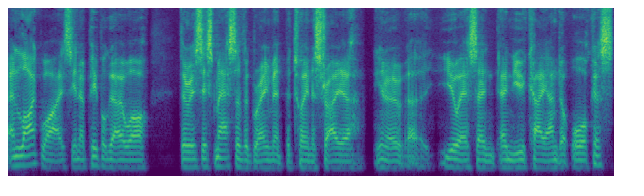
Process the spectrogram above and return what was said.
And likewise, you know, people go, well, there is this massive agreement between Australia, you know, uh, US and, and UK under AUKUS,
